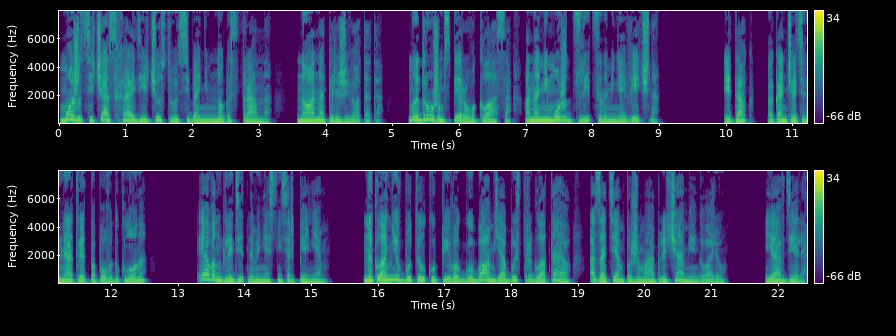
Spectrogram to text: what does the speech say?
Может, сейчас Хайди чувствует себя немного странно, но она переживет это. Мы дружим с первого класса, она не может злиться на меня вечно. Итак, окончательный ответ по поводу клона? Эван глядит на меня с нетерпением. Наклонив бутылку пива к губам, я быстро глотаю, а затем пожимаю плечами и говорю. Я в деле.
